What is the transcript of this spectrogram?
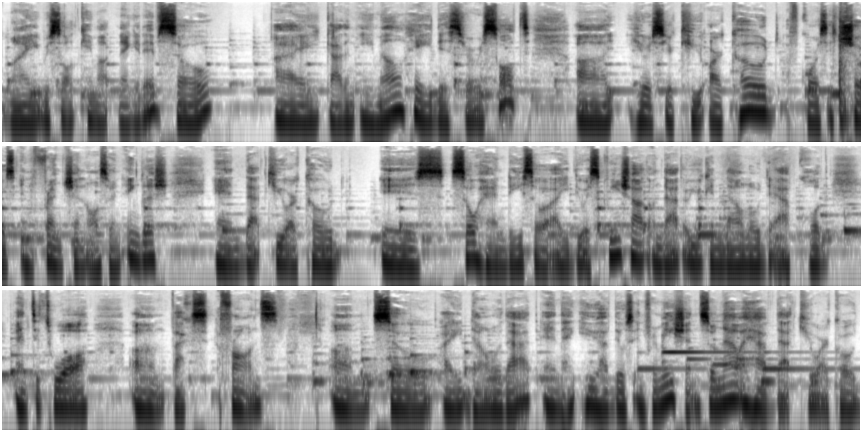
my result came out negative. So I got an email. Hey, this is your result. Uh, here's your QR code. Of course, it shows in French and also in English. And that QR code is so handy. So I do a screenshot on that, or you can download the app called Antitois um, Vax France. Um, so I download that, and you have those information. So now I have that QR code.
